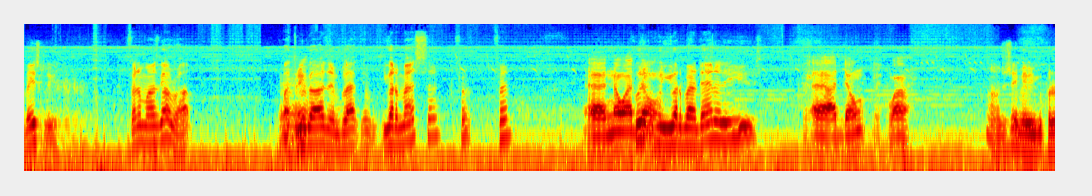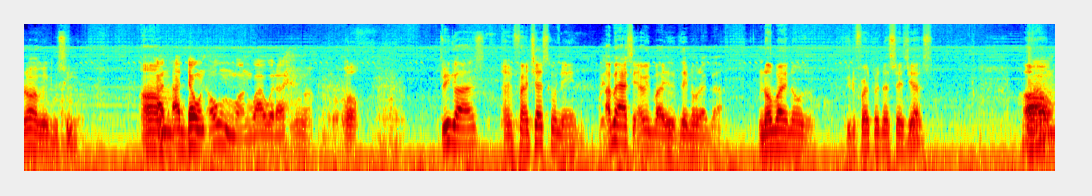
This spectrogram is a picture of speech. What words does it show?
Basically, a friend of mine's got robbed by three Mhm. guys in black. You got a mask, sir? Friend? Uh, no, I Put don't. You got a bandana that you use? Uh, I don't. Why? Oh, just say maybe you can put it on. Maybe we can see. Um, I, I don't own one. Why would I? Well, three guys and Francesco name. I've been asking everybody if they know that guy. Nobody knows him. You're the first person that says yes. Um, Oh.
